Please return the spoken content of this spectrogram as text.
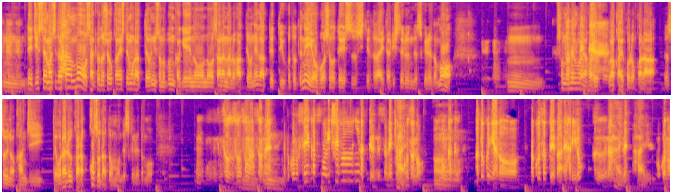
うん。で、実際町田さんも先ほど紹介してもらったように、その文化芸能のさらなる発展を願ってっていうことでね、要望書を提出していただいたりしてるんですけれども、うん。その辺はやはり若い頃からそういうのを感じておられるからこそだと思うんですけれども。うん。うんうんそうそうそうなんですよね。うん。やっぱこの生活の一部になってるんですよね、こはい。のコザの。うん。音楽まあ、特にあの、まあ、コザといえばやはりロックなんはいですね。、はい。もうこの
